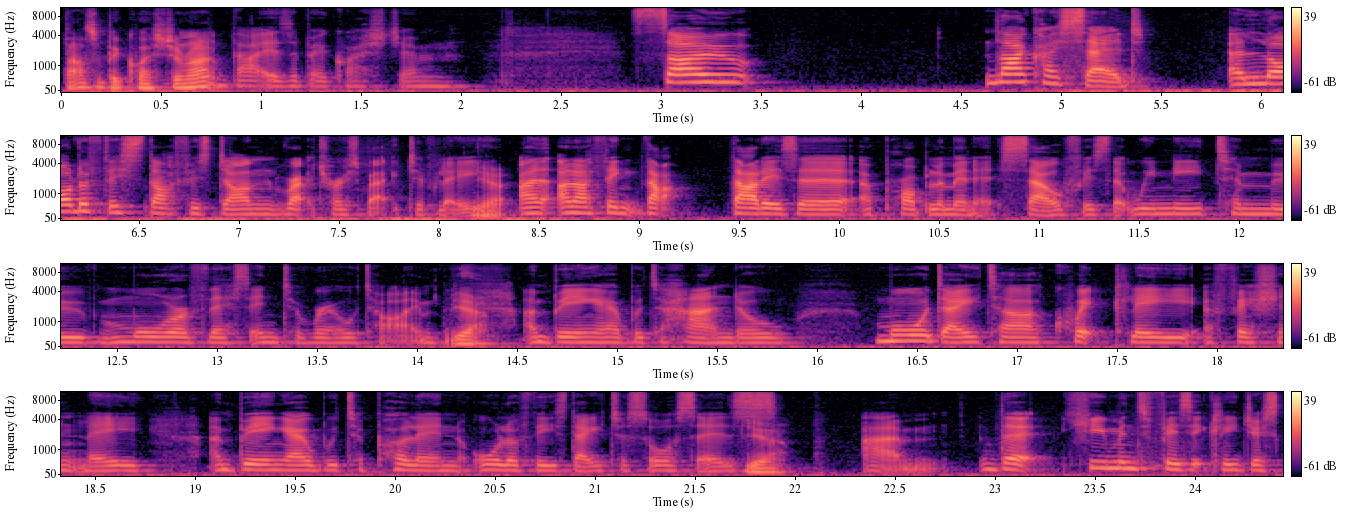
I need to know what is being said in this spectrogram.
That's a big question, right? That is a big question. So, like I said, a lot of this stuff is done retrospectively, Yeah. and, and I think that that is a, a problem in itself. Is that we need to move more of this into real time Yeah. and being able to handle more data quickly, efficiently, and being able to pull in all of these data sources Yeah. um, that humans physically just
